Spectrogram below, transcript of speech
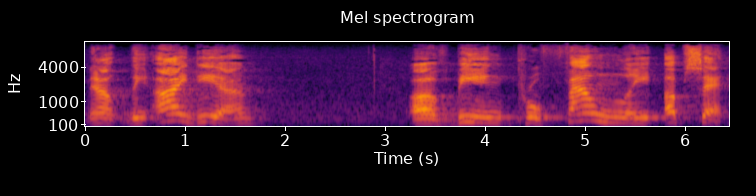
Now, the idea of being profoundly upset,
